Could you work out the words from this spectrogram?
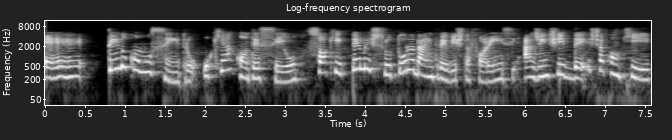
é, tendo como centro o que aconteceu, só que pela estrutura da entrevista forense, a gente deixa com que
